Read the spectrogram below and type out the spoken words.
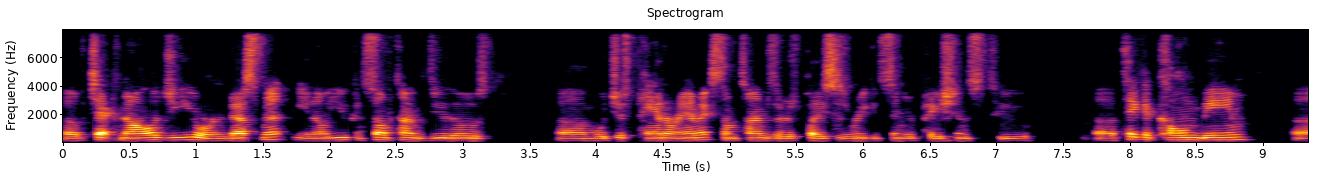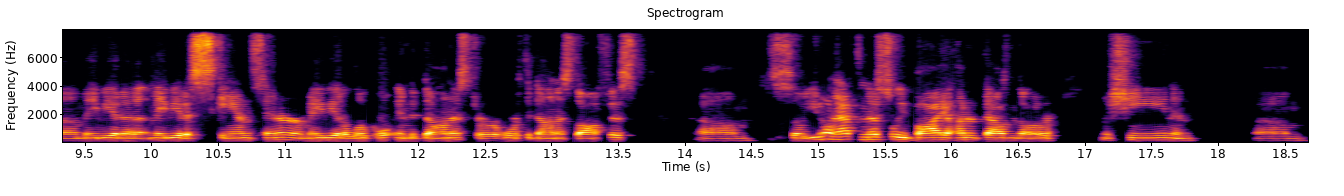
of technology or investment. You know, you can sometimes do those um, with just panoramics. Sometimes there's places where you can send your patients to uh, take a cone beam, uh, maybe at a maybe at a scan center or maybe at a local endodontist or orthodontist office. Um, so you don't have to necessarily buy a hundred thousand dollar machine and um,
